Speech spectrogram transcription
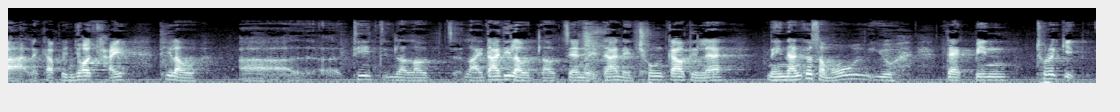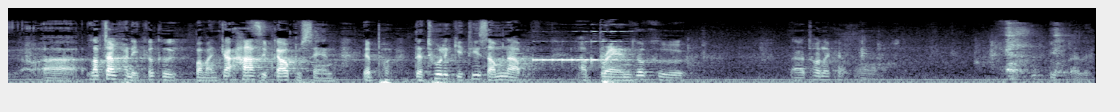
บาทเลยครับเป็นยอดขายที่เราที่เราเรารายได้ที่เราเราเจนเนตได้ในช่วง 9 เดือนแรก ในนั้นก็สมมติอยู่แตกเป็น ธุรกิจรับจ้างผลิตก็คือประมาณ 59%แต่พอแต่ธุรกิจที่สำหรับแบรนด์ก็คือเอ่อโทษนะครับอ๋อปิดไปเลย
